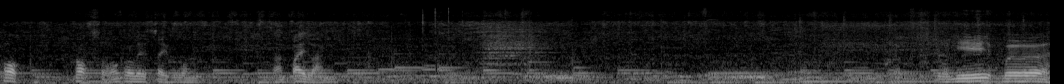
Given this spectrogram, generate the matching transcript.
คอกคอกสองก็เลยใส่ห่วงตามป้ายหลังตัวนี้เบอร์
